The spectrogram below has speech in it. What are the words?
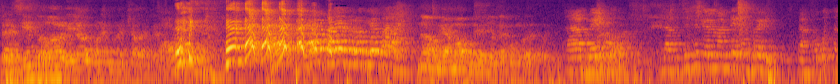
300 dólares y ya lo ponemos en el chat. No, mi amor, La muchacha que le mandé, no Beli, tampoco está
